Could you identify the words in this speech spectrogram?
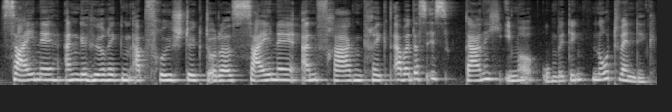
seine Angehörigen abfrühstückt oder seine Anfragen kriegt. Aber das ist gar nicht immer unbedingt notwendig.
